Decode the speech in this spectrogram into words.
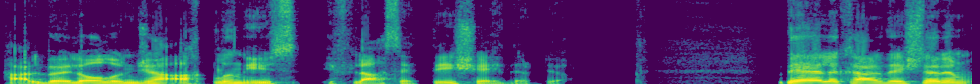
Hal böyle olunca aklın iflas ettiği şeydir diyor. Değerli kardeşlerim,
